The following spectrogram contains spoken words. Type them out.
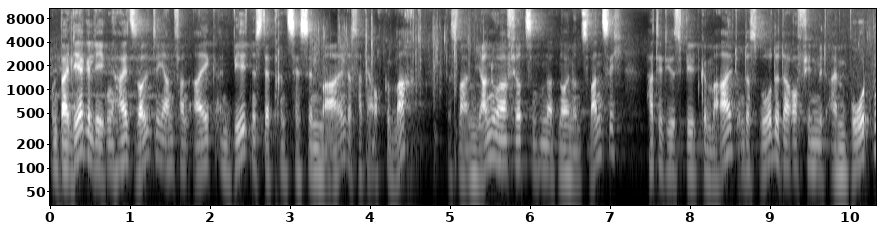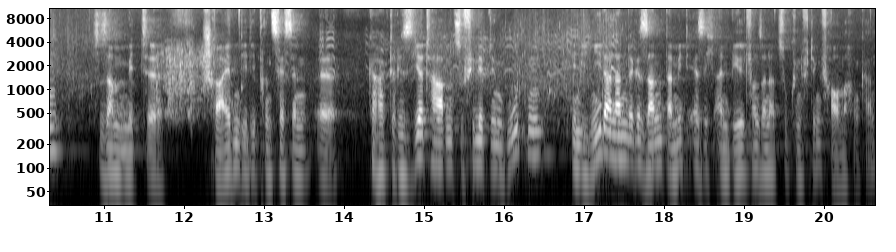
Und bei der Gelegenheit sollte Jan van Eyck ein Bildnis der Prinzessin malen. Das hat er auch gemacht. Das war im Januar 1429, hat er dieses Bild gemalt und das wurde daraufhin mit einem Boten zusammen mit äh, Schreiben, die die Prinzessin äh, charakterisiert haben, zu Philipp dem Guten in die Niederlande gesandt, damit er sich ein Bild von seiner zukünftigen Frau machen kann.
